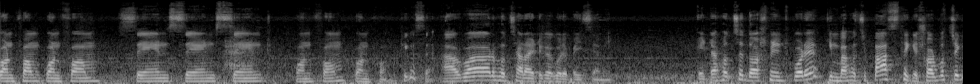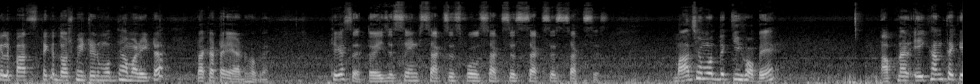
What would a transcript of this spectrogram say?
Confirm confirm send send send confirm confirm ঠিক আছে? আবার হচ্ছে আড়াই টাকা করে পাইছি আমি। এটা হচ্ছে দশ মিনিট পরে কিংবা হচ্ছে পাঁচ থেকে, সর্বোচ্চ গেলে পাঁচ থেকে দশ মিনিটের মধ্যে আমার এটা টাকাটা অ্যাড হবে। ঠিক আছে? তো এই যে sent successful success success success মাঝে মধ্যে কি হবে? আপনার এইখান থেকে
